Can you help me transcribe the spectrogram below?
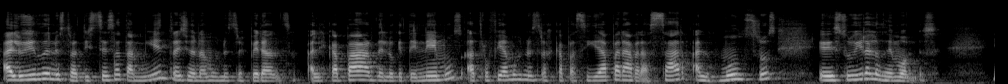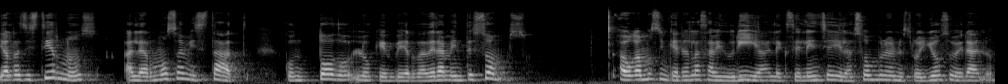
Al huir de nuestra tristeza, también traicionamos nuestra esperanza. Al escapar de lo que tenemos, atrofiamos nuestra capacidad para abrazar a los monstruos y destruir a los demonios y al resistirnos a la hermosa amistad con todo lo que verdaderamente somos. Ahogamos sin querer la sabiduría, la excelencia y el asombro de nuestro yo soberano,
